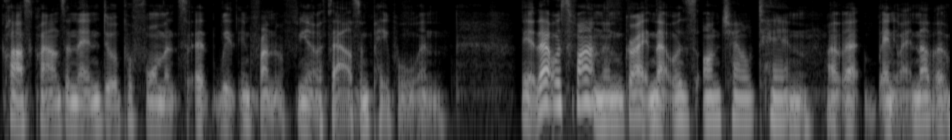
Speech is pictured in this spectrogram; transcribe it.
class clowns and then do a performance at with in front of you know a thousand people and yeah that was fun and great. And that was on channel 10 Uh, uh, anyway another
